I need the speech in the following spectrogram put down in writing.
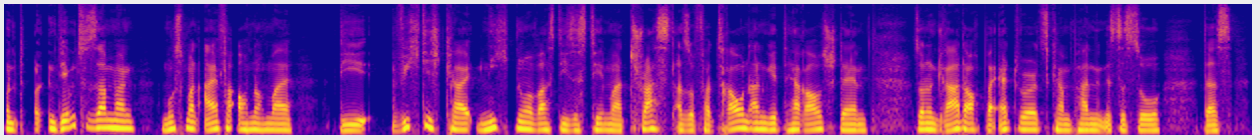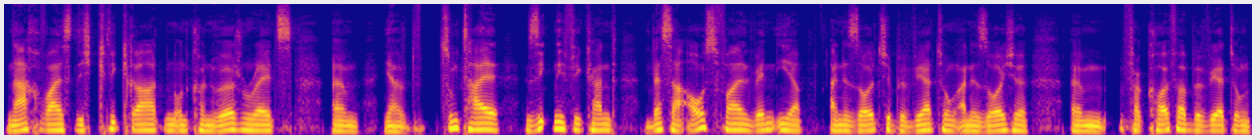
Und in dem Zusammenhang muss man einfach auch nochmal die Wichtigkeit nicht nur was dieses Thema Trust, also Vertrauen angeht, herausstellen, sondern gerade auch bei AdWords-Kampagnen ist es so, dass nachweislich Klickraten und Conversion Rates ähm, ja zum Teil signifikant besser ausfallen, wenn ihr eine solche Bewertung, eine solche ähm, Verkäuferbewertung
